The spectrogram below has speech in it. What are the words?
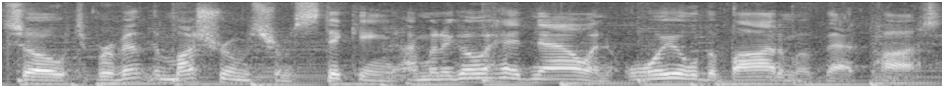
So to prevent the mushrooms from sticking, I'm gonna go ahead now and oil the bottom of that pot.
